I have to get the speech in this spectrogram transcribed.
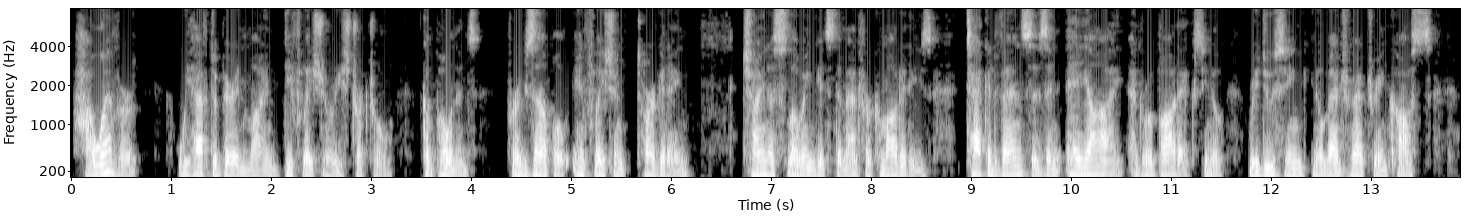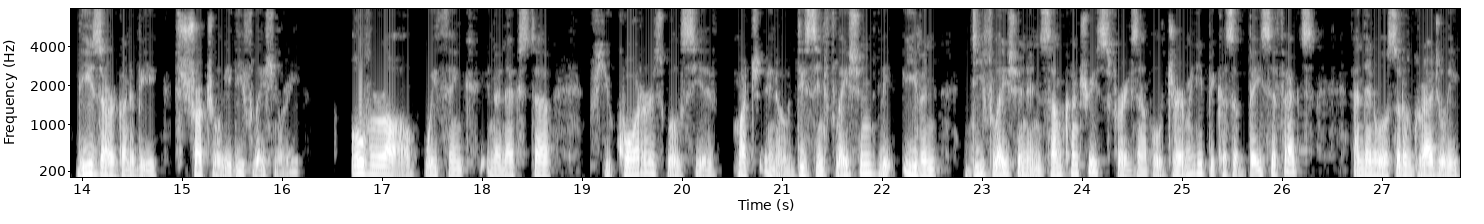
However, we have to bear in mind deflationary structural components. For example, inflation targeting, China slowing its demand for commodities, tech advances in AI and robotics, you know, reducing, you know, manufacturing costs. These are going to be structurally deflationary. Overall, we think in the next uh, few quarters we'll see a much, you know, disinflation, even deflation in some countries. For example, Germany because of base effects and then we'll sort of gradually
